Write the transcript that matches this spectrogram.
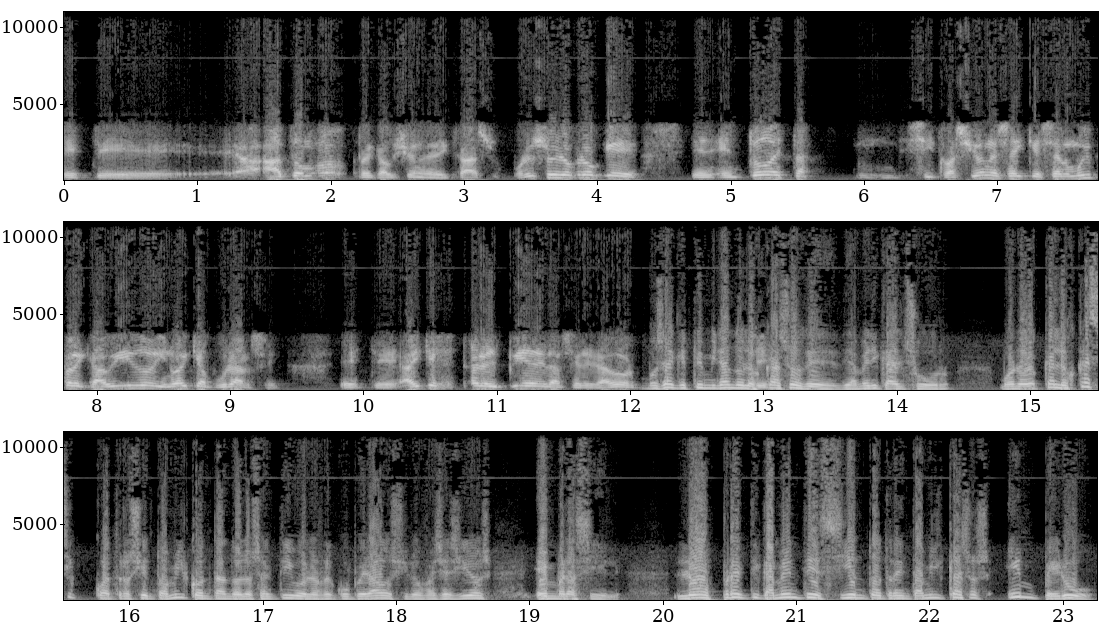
este, ha, tomado precauciones del caso. Por eso yo creo que en, en, todas estas situaciones hay que ser muy precavido y no hay que apurarse. Este, hay que estar el pie del acelerador. Vos sabés que estoy mirando los sí. casos de, de, América del Sur. Bueno, los casi 400.000 contando los activos, los recuperados y los fallecidos en Brasil. Los prácticamente 130.000 casos en Perú.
